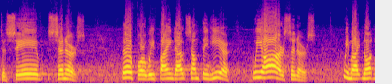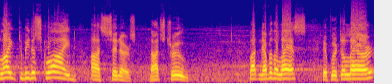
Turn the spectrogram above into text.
to save sinners. Therefore, we find out something here. We are sinners. We might not like to be described as sinners. That's true. But nevertheless, if we're to learn,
